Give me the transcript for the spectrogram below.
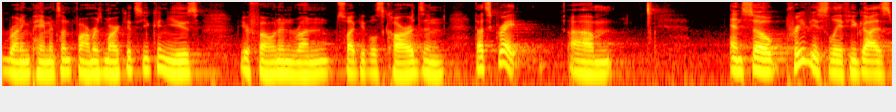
running payments on farmers markets, you can use your phone and run swipe people's cards, and that's great. Um, and so previously, if you guys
